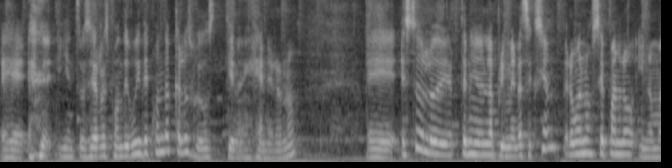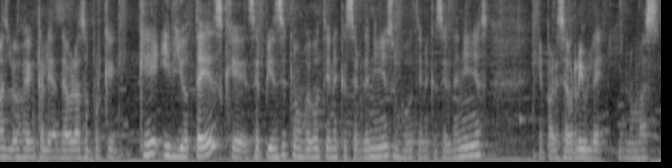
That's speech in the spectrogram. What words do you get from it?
Eh, y entonces ella responde, güey, ¿de cuándo acá los juegos tienen género? No? Eh, esto lo he tenido en la primera sección, pero bueno, sépanlo y nomás lo dejo en calidad de abrazo, porque qué idiotez que se piense que un juego tiene que ser de niños, un juego tiene que ser de niñas. Me parece horrible y nomás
